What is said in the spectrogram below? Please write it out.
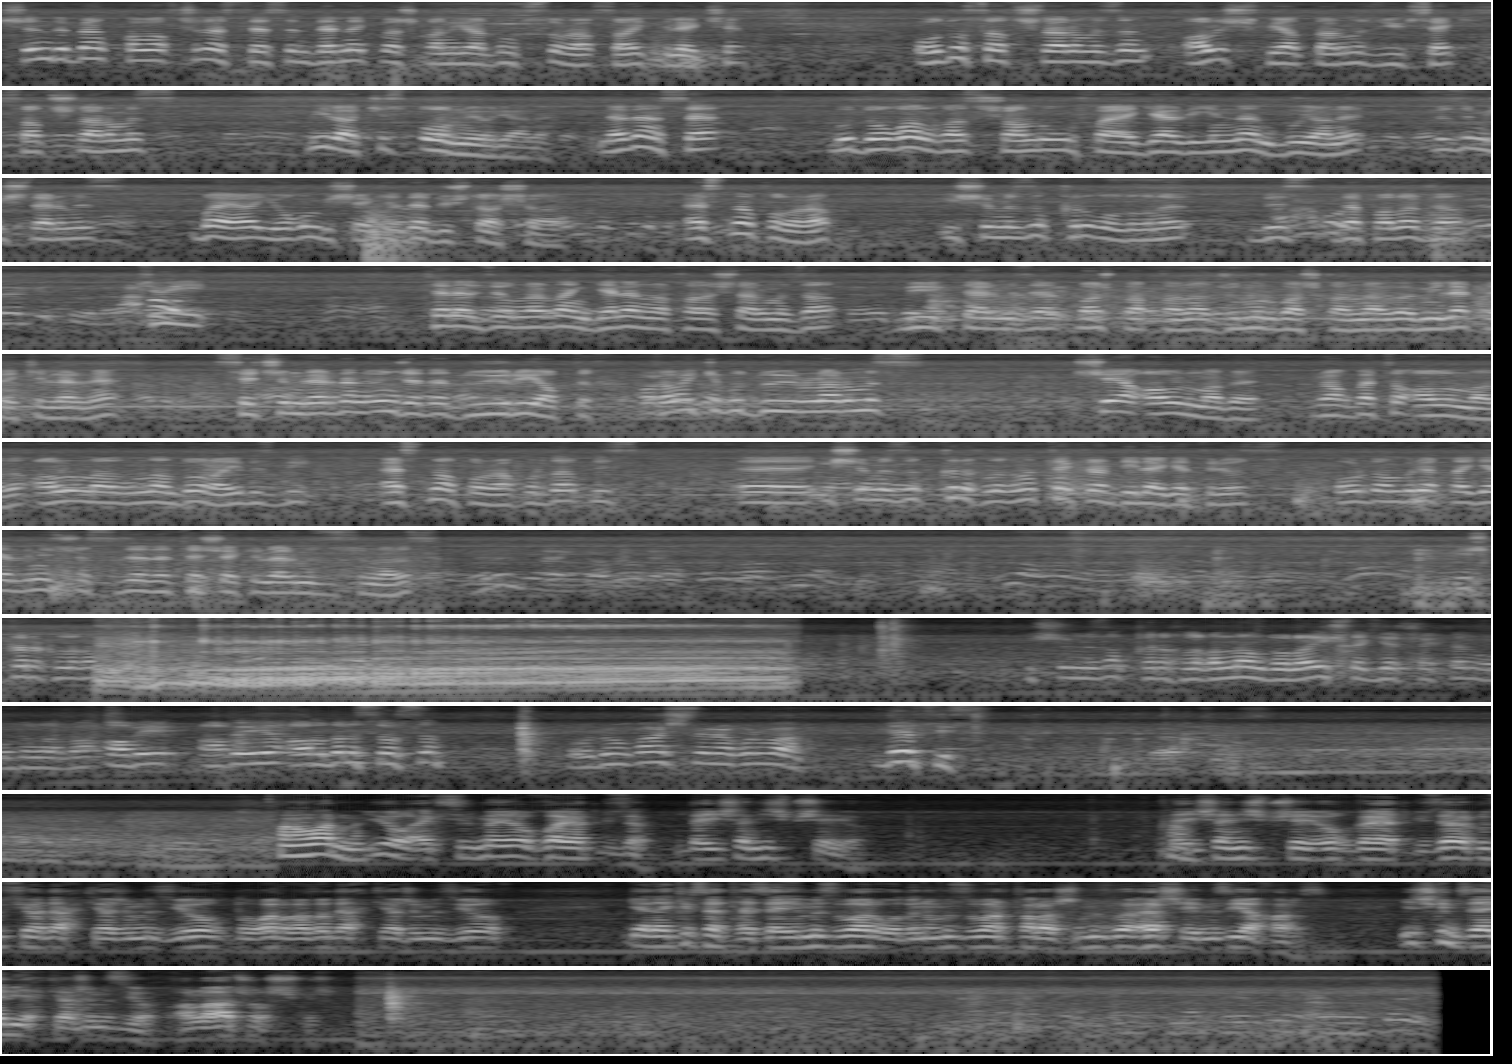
Şimdi ben Kavakçılar Sitesi'nin dernek başkanı yardımcısı olarak Sait Dilekçi. Odun satışlarımızın alış fiyatlarımız yüksek. Satışlarımız bilakis olmuyor yani. Nedense bu doğalgaz Şanlıurfa'ya geldiğinden bu yanı bizim işlerimiz bayağı yoğun bir şekilde düştü aşağı. Esnaf olarak işimizin kırık olduğunu biz defalarca TÜİ televizyonlardan gelen arkadaşlarımıza, büyüklerimize, başbakana, cumhurbaşkanına ve milletvekillerine seçimlerden önce de duyuru yaptık. Tabii ki bu duyurularımız şeye alınmadı, rağbete alınmadı. Alınmadığından dolayı biz bir esnaf olarak burada biz e, işimizin kırıklığını tekrar dile getiriyoruz. Oradan buraya kadar geldiğiniz için size de teşekkürlerimizi sunarız. İş kırıklığını işimizin kırıklığından dolayı işte gerçekten odunlar var. Abi, abiye aldığını sorsun. Odun kaç lira kurban? 400. Falan var mı? Yok eksilme yok gayet güzel. Değişen hiçbir şey yok. Değişen hiçbir şey yok gayet güzel. Rusya'da ihtiyacımız yok. Doğal gaza da ihtiyacımız yok. Gerekirse tezeyimiz var, odunumuz var, talaşımız var. Her şeyimizi yakarız. Hiç kimseye bir ihtiyacımız yok. Allah'a çok şükür.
